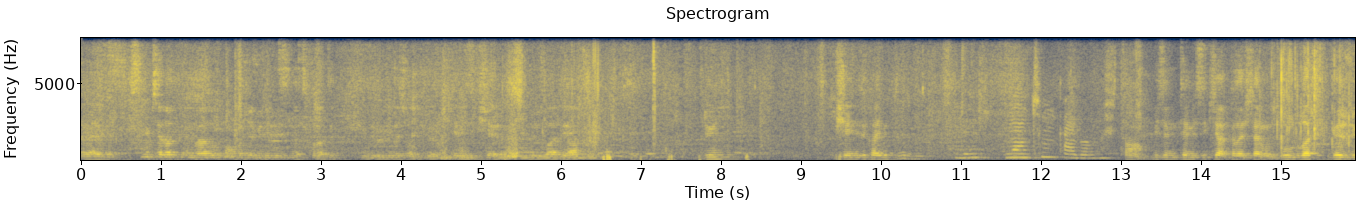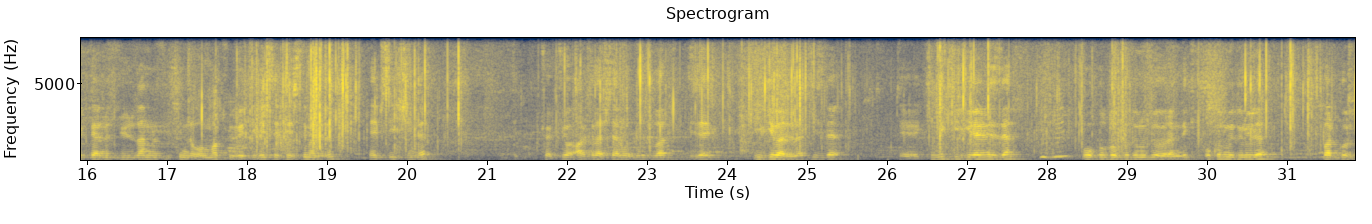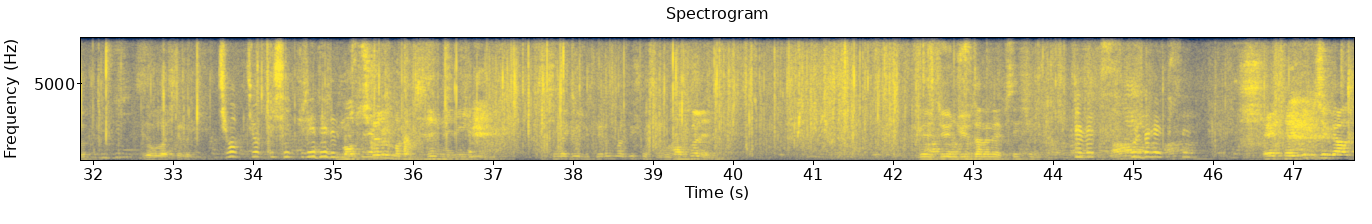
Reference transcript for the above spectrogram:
Ee, İsmim Sedat Kırım, Gazi Osman Paşa Belediyesi'nde sıfır atık müdürlüğünde çalışıyorum. Temizlik işlerinde gündüz var diye anlıyorum. Dün bir şeyinizi kaybettiniz mi? Montum kaybolmuştu. Tamam. Bizim temizlikçi arkadaşlarımız buldular. Gözlükleriniz, cüzdanınız içinde olmak suretiyle size teslim edelim. Hepsi içinde. Köprü arkadaşlarımız buldular. Bize bilgi verdiler. Biz de e, kimlik bilgilerinizden okulda okuduğunuzu öğrendik. Okul müdürüyle ihbar kurduk. Size ulaştırdık. Çok çok teşekkür ederim. Bir mont size. çıkarın bakalım sizin ne değil. İçinde gözlüklerim var düşmesin. Kontrol edin. Gözlüğün, cüzdanın hepsi içinde. Evet, burada hepsi. Evet tebrik için bir alkış.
